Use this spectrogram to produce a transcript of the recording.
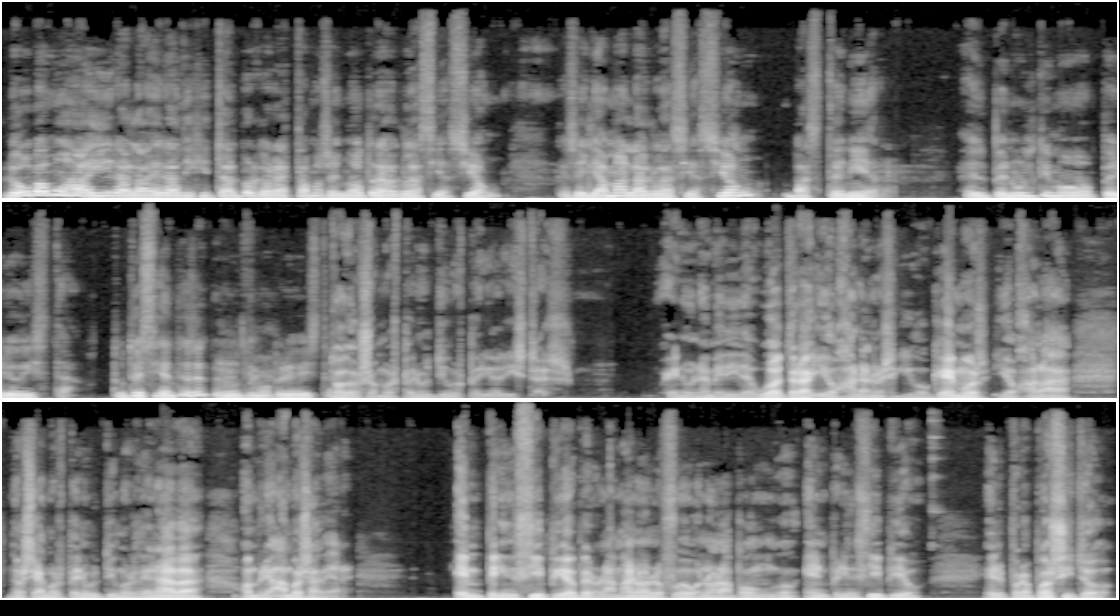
Luego vamos a ir a la era digital porque ahora estamos en otra glaciación, que se llama la glaciación Bastenier el penúltimo periodista. ¿Tú te sientes el penúltimo periodista? Todos somos penúltimos periodistas. En una medida u otra, y ojalá nos equivoquemos, y ojalá no seamos penúltimos de nada. Hombre, vamos a ver. En principio, pero la mano el fuego no la pongo, en principio, el propósito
